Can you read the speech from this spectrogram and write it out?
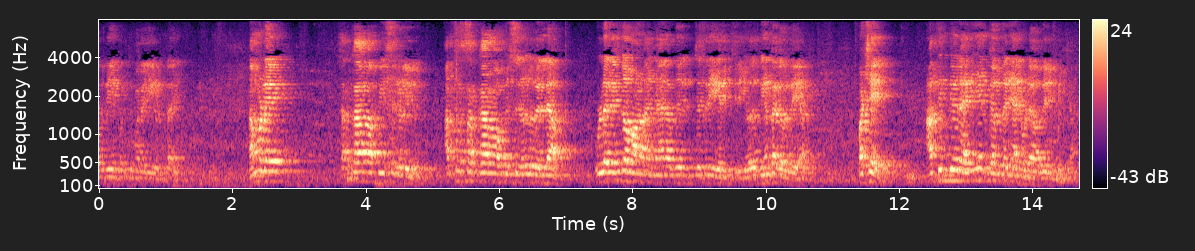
കവിതയെ കുറിച്ച് പറയുകയുണ്ടായി. നമ്മുടെ സർക്കാർ ഓഫീസുകളിലും അർദ്ധ സർക്കാർ ഓഫീസുകളിലുമെല്ലാം ഉള്ള രംഗമാണ് ഞാനത് ചിത്രീകരിച്ചിരിക്കുന്നത്. നീണ്ട കവിതയാണ്. പക്ഷേ അതിന്റെ ഒരു അനിയൻ കവിത ഞാൻ ഇവിടെ അവതരിപ്പിക്കാം.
